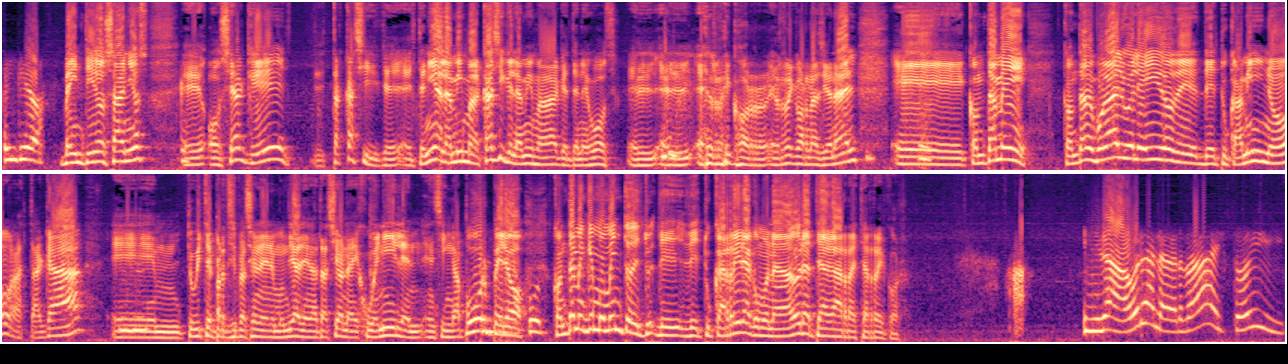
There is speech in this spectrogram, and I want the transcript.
22. 22 años, eh, o sea que estás casi, que eh, tenía la misma, casi que la misma edad que tenés vos, el, el, el récord, el récord nacional. Eh, contame, contame, porque algo he leído de, de tu camino hasta acá. Eh, Tuviste participación en el Mundial de Natación juvenil en, en Singapur, pero contame en qué momento de tu, de- de tu carrera como nadadora te agarra este récord. Y mira, ahora la verdad estoy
